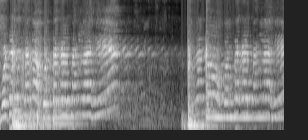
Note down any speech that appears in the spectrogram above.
मोठ्याने सांगा कोणता काळ चांगला आहे? मुलांनो कोणता काळ चांगला आहे?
